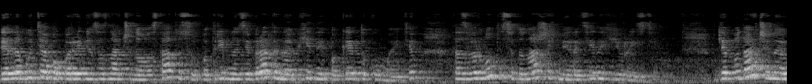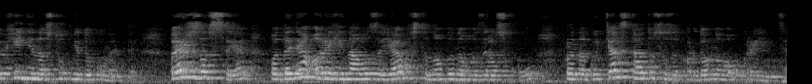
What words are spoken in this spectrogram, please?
Для набуття попередньо зазначеного статусу потрібно зібрати необхідний пакет документів та звернутися до наших міграційних юристів. Для подачі необхідні наступні документи. Перш за все, подання оригіналу заяви встановленого зразку про набуття статусу закордонного українця.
